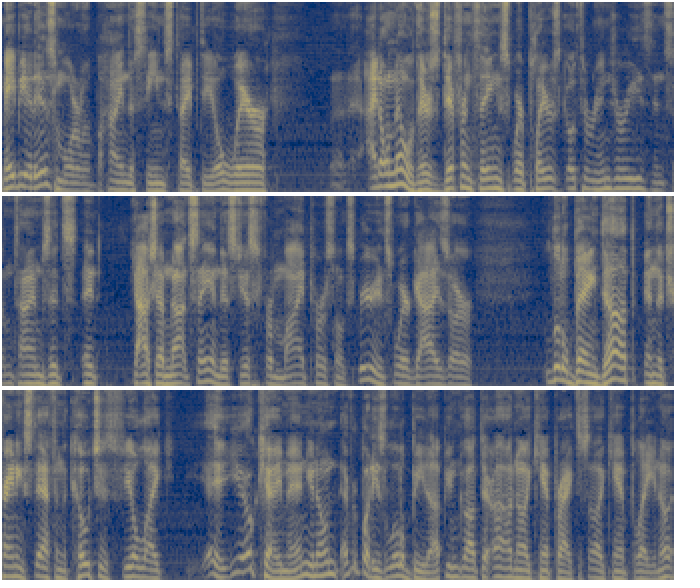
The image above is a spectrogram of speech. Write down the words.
maybe it is more of a behind the scenes type deal where uh, I don't know. There's different things where players go through injuries, and sometimes it's. And gosh, I'm not saying this just from my personal experience, where guys are a little banged up, and the training staff and the coaches feel like. Hey, you're okay, man. You know, everybody's a little beat up. You can go out there. Oh no, I can't practice. Oh, I can't play. You know,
